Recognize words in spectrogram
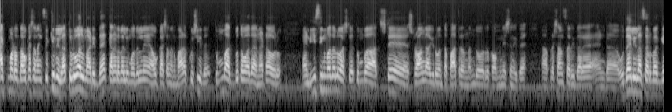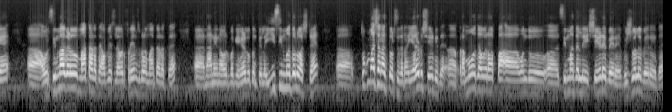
ಆಕ್ಟ್ ಮಾಡೋದ್ ಅವಕಾಶ ನಂಗೆ ಸಿಕ್ಕಿರ್ಲಿಲ್ಲ. ತುಳುವಲ್ಲಿ ಮಾಡಿದ್ದೆ. ಕನ್ನಡದಲ್ಲಿ ಮೊದಲನೇ ಅವಕಾಶ ನನಗೆ ಬಹಳ ಖುಷಿ ಇದೆ. ತುಂಬಾ ಅದ್ಭುತವಾದ ನಟ ಅವರು. ಅಂಡ್ ಈ ಸಿನಿಮಾದಲ್ಲೂ ಅಷ್ಟೇ, ತುಂಬಾ ಅಷ್ಟೇ ಸ್ಟ್ರಾಂಗ್ ಆಗಿರುವಂತ ಪಾತ್ರ ನಂದು ಅವ್ರದ್ದು ಕಾಂಬಿನೇಷನ್ ಇದೆ. ಪ್ರಶಾಂತ್ ಸರ್ ಇದ್ದಾರೆ. ಅಂಡ್ ಉದಯ್ ಲೀಲಾ ಸರ್ ಬಗ್ಗೆ ಅವ್ರ ಸಿನಿಮಾಗಳು ಮಾತಾಡುತ್ತೆ ಆಬ್ವಿಯಸ್ಲಿ ಅವ್ರ ಫ್ರೇಮ್ಸ್ಗಳು ಮಾತಾಡುತ್ತೆ. ನಾನೇನು ಅವ್ರ ಬಗ್ಗೆ ಹೇಳ್ಬೇಕು ಅಂತಿಲ್ಲ. ಈ ಸಿನಿಮಾದಲ್ಲೂ ಅಷ್ಟೇ ತುಂಬಾ ಚೆನ್ನಾಗಿ ತೋರಿಸಿದ್ದಾರೆ. ಎರಡು ಶೇಡ್ ಇದೆ. ಪ್ರಮೋದ್ ಅವರ ಒಂದು ಸಿನಿಮಾದಲ್ಲಿ ಶೇಡೇ ಬೇರೆ ವಿಜುವಲೇ ಬೇರೆ ಇದೆ.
